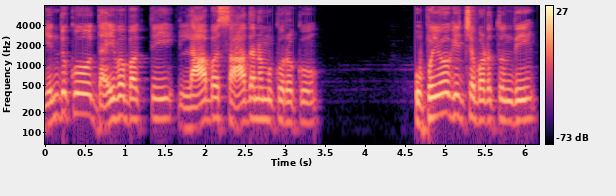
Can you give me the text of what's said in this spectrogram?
ఎందుకు దైవభక్తి లాభ సాధనము కొరకు ఉపయోగించబడుతుంది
